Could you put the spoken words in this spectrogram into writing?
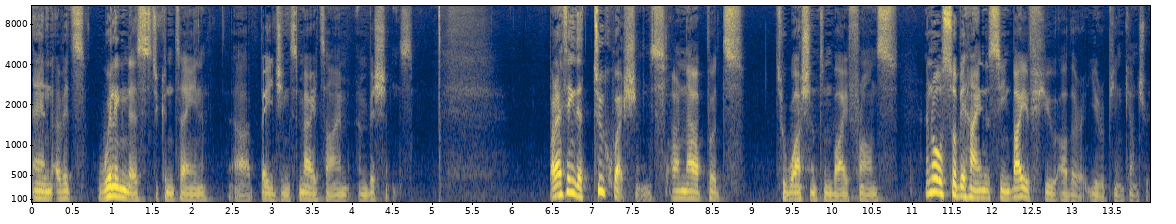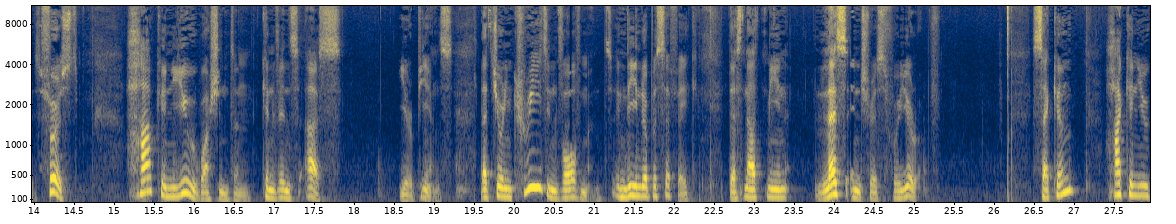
and of its willingness to contain uh, Beijing's maritime ambitions. But I think that two questions are now put to Washington by France and also behind the scene by a few other European countries. First, how can you, Washington, convince us, Europeans, that your increased involvement in the Indo-Pacific does not mean less interest for Europe? Second, how can you,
